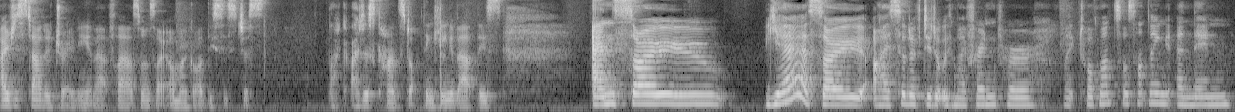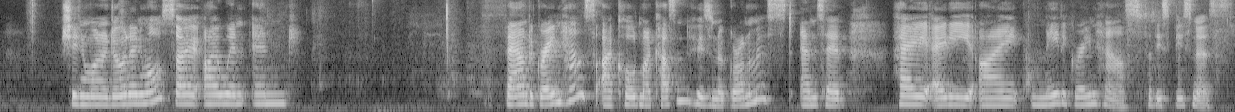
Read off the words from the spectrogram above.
I just started dreaming about flowers, and I was like, oh my god, this is just like I just can't stop thinking about this. And so yeah, so I sort of did it with my friend for like 12 months or something and then she didn't want to do it anymore, so I went and found a greenhouse. I called my cousin who's an agronomist and said, "Hey, 80, I need a greenhouse for this business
